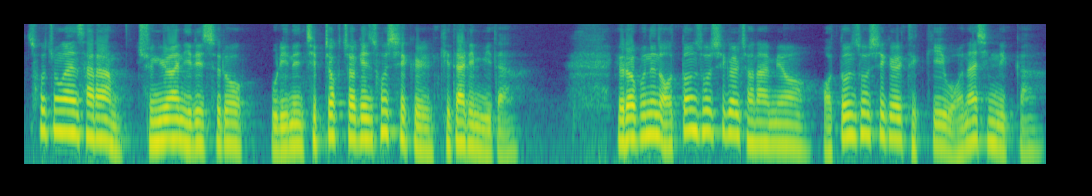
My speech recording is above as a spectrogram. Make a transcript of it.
소중한 사람, 중요한 일일수록 우리는 직접적인 소식을 기다립니다. 여러분은 어떤 소식을 전하며 어떤 소식을 듣기 원하십니까?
